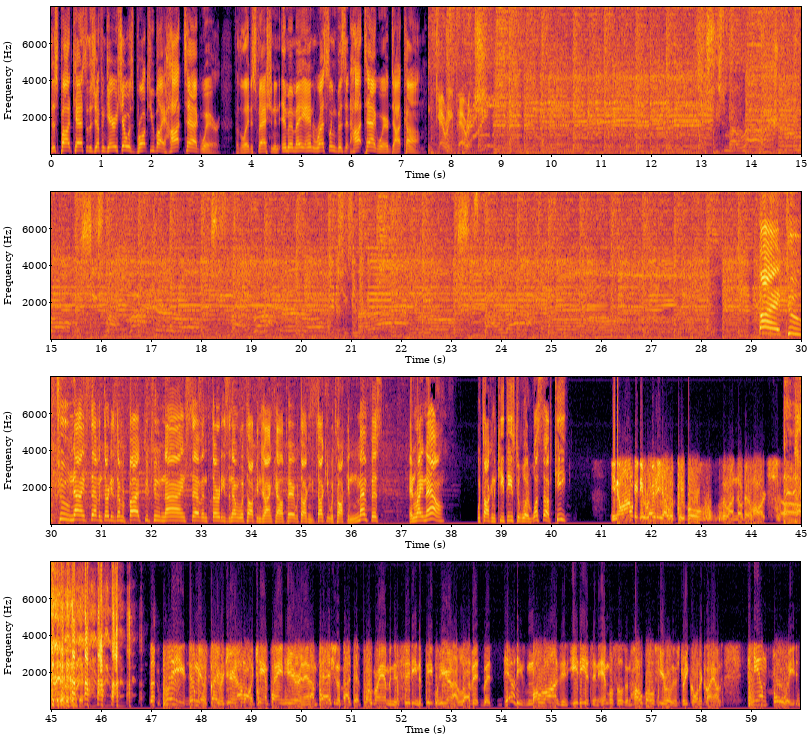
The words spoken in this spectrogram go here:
This podcast of the Geoff and Gary Show is brought to you by Hot Tagwear. For the latest fashion in MMA and wrestling, visit hottagwear.com. Gary Parrish. 522-9730 is the number 522-9730 is the number. We're talking John Calipari. We're talking Kentucky. We're talking Memphis. And right now, we're talking to Keith Easterwood. What's up, Keith? You know, I only do radio with people who I know their hearts. Uh, please do me a favor, Gary. I'm on a campaign here, and, and I'm passionate about that program and the city and the people here, and I love it. But tell these morons and idiots and imbeciles and hobos, heroes, and street corner clowns, Tim Floyd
